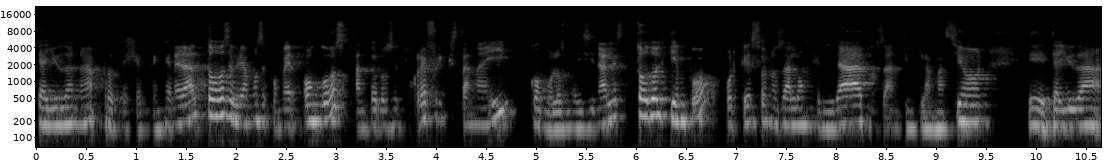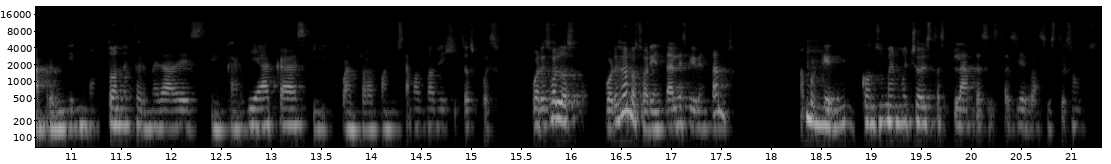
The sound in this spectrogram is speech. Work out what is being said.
te ayudan a protegerte. En general, todos deberíamos de comer hongos, tanto los de tu refri que están ahí como los medicinales, todo el tiempo, porque eso nos da longevidad, nos da antiinflamación, eh, te ayuda a prevenir un montón de enfermedades eh, cardíacas y cuando, para cuando estamos más viejitos, pues por eso los, por eso los orientales viven tanto, porque consumen mucho de estas plantas, estas hierbas, estos hongos.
